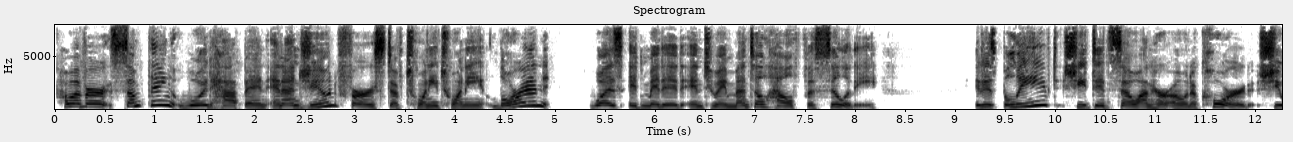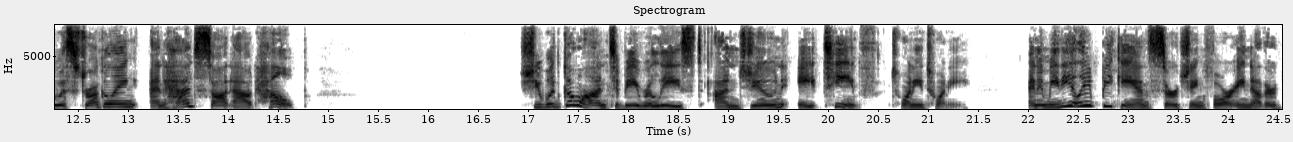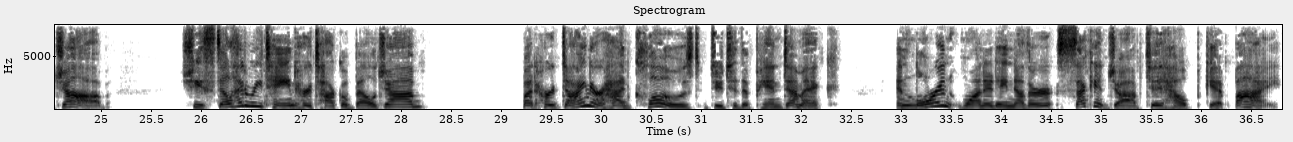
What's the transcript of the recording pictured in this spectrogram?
However, something would happen, and on June 1st of 2020, Lauren was admitted into a mental health facility it is believed she did so on her own accord. She was struggling and had sought out help. She would go on to be released on June 18, 2020, and immediately began searching for another job. She still had retained her Taco Bell job, but her diner had closed due to the pandemic, and Lauren wanted another second job to help get by.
